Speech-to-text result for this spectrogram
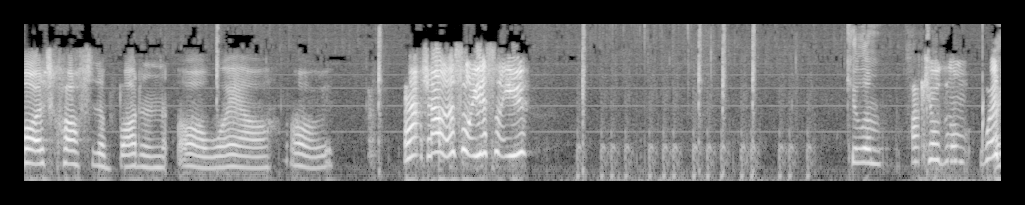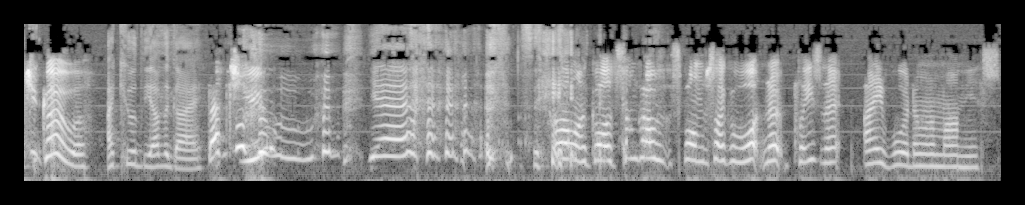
Oh, it's crafted a button. Oh wow. Oh. Ah, Ouch! Ouch! That's not you. That's not you. Kill him. I killed him. Where'd you go? I killed the other guy. That's you. yeah. Oh my god! Some guy spawned just like a what? No, please no. I need wood. I want to mine this.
